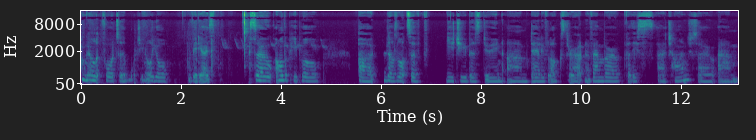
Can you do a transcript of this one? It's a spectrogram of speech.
I'm going to look forward to watching all your videos so all the people uh, there's lots of YouTubers doing um, daily vlogs throughout November for this uh, challenge so um,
